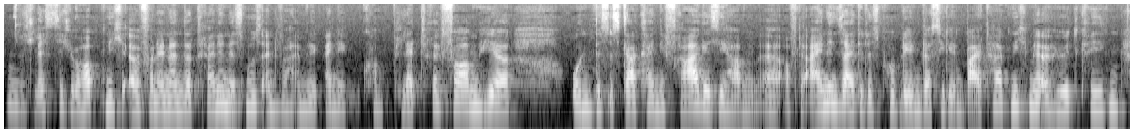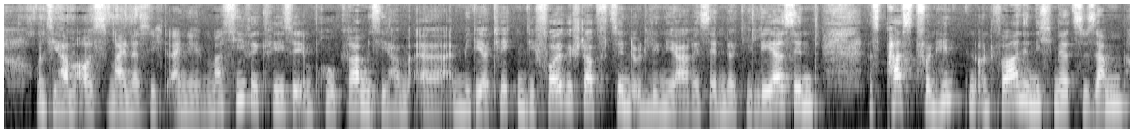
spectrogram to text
Das lässt sich überhaupt nicht äh, voneinander trennen. Es muss einfach eine, eine Komplettreform her. Und das ist gar keine Frage. Sie haben äh, auf der einen Seite das Problem, dass sie den Beitrag nicht mehr erhöht kriegen. Und sie haben aus meiner Sicht eine massive Krise im Programm. Sie haben äh, Mediatheken, die vollgestopft sind und lineare Sender, die leer sind. Das passt von hinten und vorne nicht mehr zusammen.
